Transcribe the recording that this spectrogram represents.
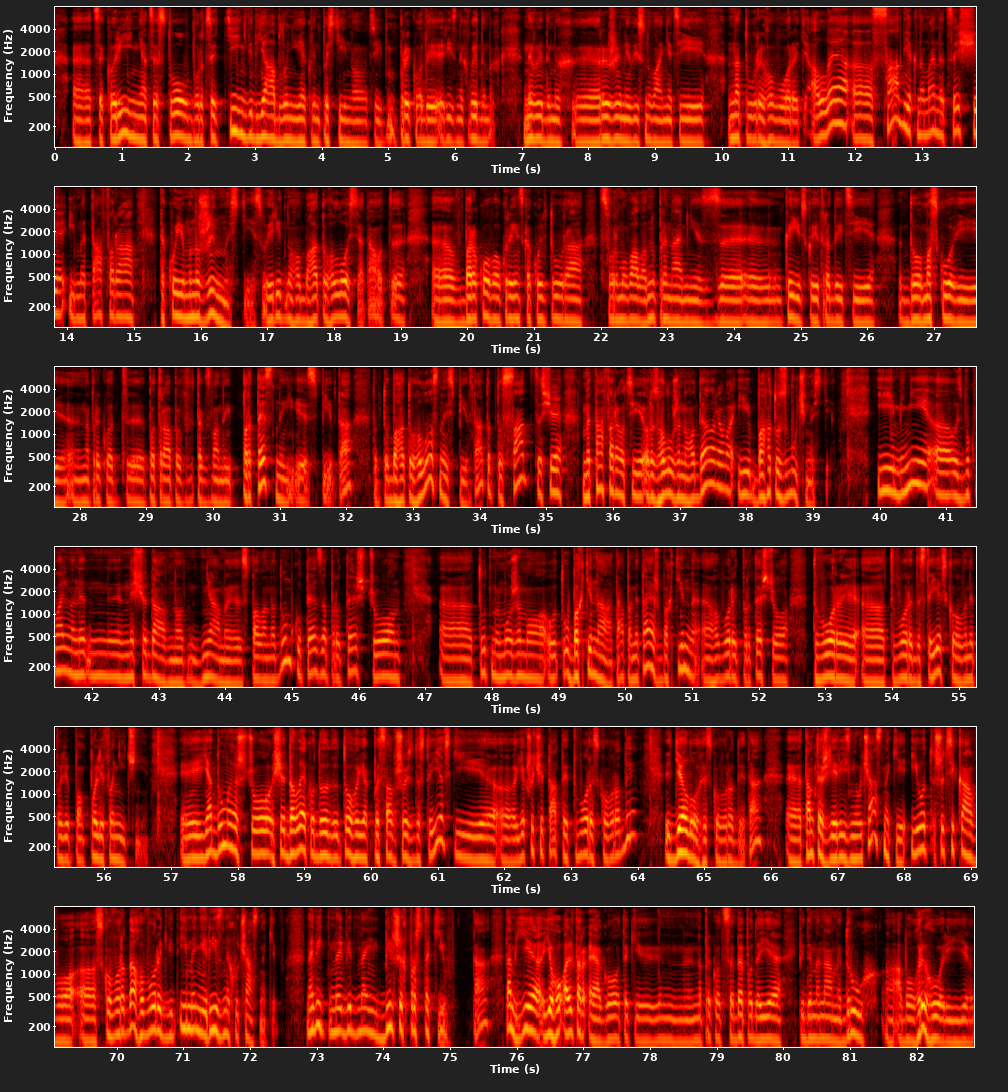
це коріння, це стовбур, це тінь від яблуні, як він постійно, ці приклади різних видимих, невидимих режимів існування цієї натури говорить. Але е, сад, як на мене, це ще і метафора такої множинності, своєрідного багатоголосся. Та от е, в барокова українська культура сформувала, ну принаймні з е, київської традиції до Московії, наприклад, потрапив так званий партесний спів, та? тобто багатоголосний спів. Та? Тобто сад це ще метафора оці розгалуженого дерева і багатозвучності. І мені е, ось буквально нещодавно днями спала на думку теза про те, що тут ми можемо от у Бахтіна, та пам'ятаєш, Бахтін е, говорить про те, що твори е, твори Достоєвського вони поліфонічні. Я думаю, що ще далеко до того, як писав щось Достоєвський, якщо читати твори Сковороди, діалоги Сковороди, та, там теж є різні учасники. І от що цікаво, Сковорода говорить від імені різних учасників, навіть від найбільших простаків. Та? Там є його альтер-его, такі, наприклад, себе подає під іменами друг або Григорій.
